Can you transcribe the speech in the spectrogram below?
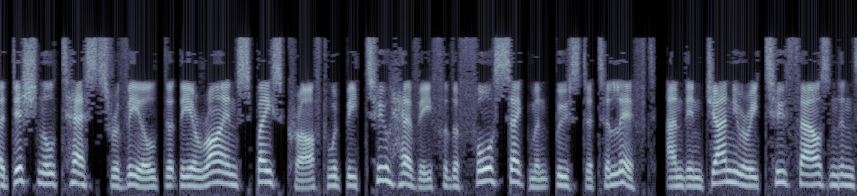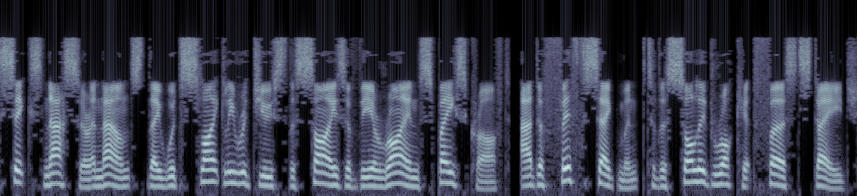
additional tests revealed that the Orion spacecraft would be too heavy for the four-segment booster to lift, and in January 2006 NASA announced they would slightly reduce the size of the Orion spacecraft, add a fifth segment to the solid rocket first stage,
